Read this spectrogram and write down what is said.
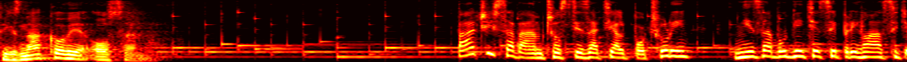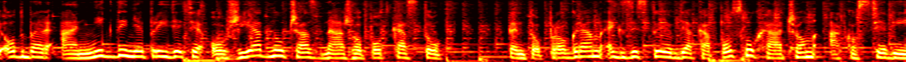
Tých znakov je 8. Páči sa vám, čo ste zatiaľ počuli? Nezabudnite si prihlásiť odber a nikdy neprídete o žiadnu časť nášho podcastu. Tento program existuje vďaka poslucháčom, ako ste vy.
